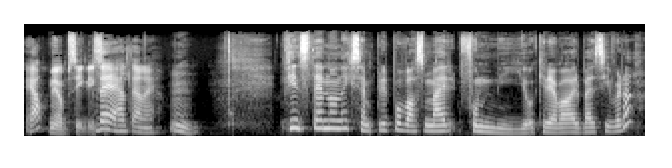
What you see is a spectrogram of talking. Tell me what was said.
ja, med oppsigelse. Det er jeg helt enig i. Mm. Fins det noen eksempler på hva som er for mye å kreve av arbeidsgiver, da?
